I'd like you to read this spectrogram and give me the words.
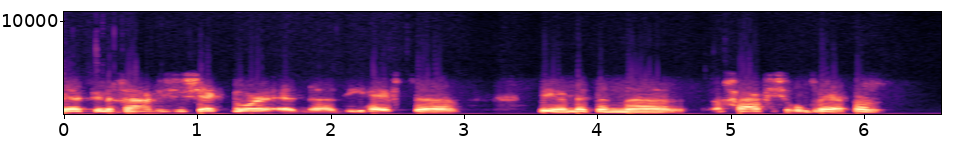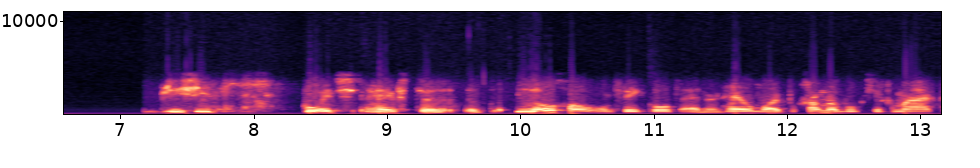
werkt in de grafische sector en die heeft weer met een eh, grafische ontwerper, Brigitte Boyds, heeft eh, het logo ontwikkeld en een heel mooi programmaboekje gemaakt.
